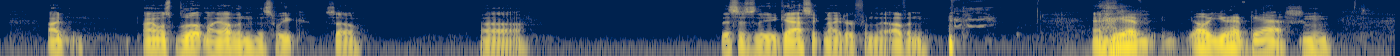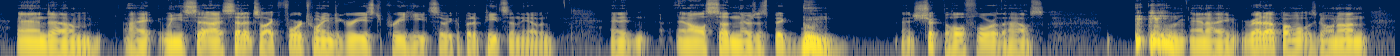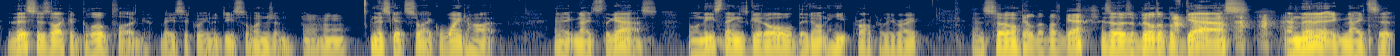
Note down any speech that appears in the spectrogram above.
I, I almost blew up my oven this week. So, uh, this is the gas igniter from the oven, You have, oh, you have gas. and um, I when you set I set it to like 420 degrees to preheat so we could put a pizza in the oven, and it and all of a sudden there was this big boom, and it shook the whole floor of the house. and I read up on what was going on. This is like a glow plug, basically, in a diesel engine. Mm-hmm. And this gets like white hot and it ignites the gas. But when these things get old, they don't heat properly, right? And so, buildup of gas. and so there's a buildup of gas, and then it ignites it.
